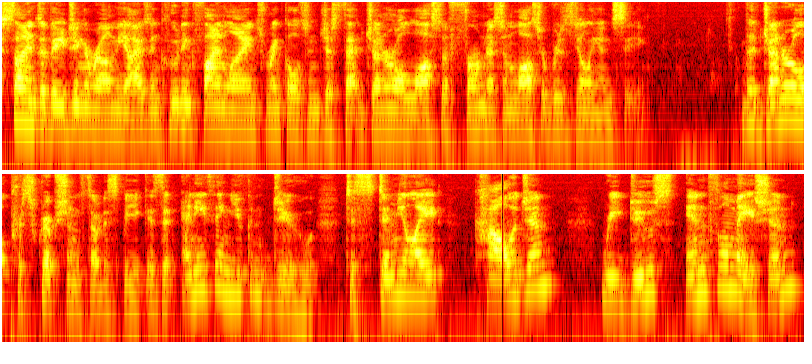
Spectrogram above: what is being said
signs of aging around the eyes, including fine lines, wrinkles, and just that general loss of firmness and loss of resiliency, the general prescription, so to speak, is that anything you can do to stimulate collagen, reduce inflammation,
